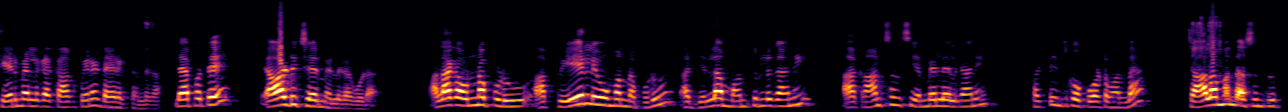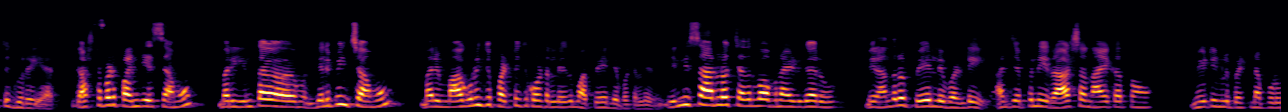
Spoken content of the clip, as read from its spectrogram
చైర్మన్లుగా కాకపోయినా డైరెక్టర్లుగా లేకపోతే యార్డు చైర్మన్లుగా కూడా. అలాగా ఉన్నప్పుడు ఆ పేర్లు ఇవ్వమన్నప్పుడు ఆ జిల్లా మంత్రులు కానీ ఆ కాన్స్టెన్సీ ఎమ్మెల్యేలు కానీ పట్టించుకోకపోవటం వల్ల చాలామంది అసంతృప్తికి గురయ్యారు. కష్టపడి పనిచేశాము మరి ఇంత గెలిపించాము మరి మా గురించి పట్టించుకోవటం లేదు మా పేర్లు ఇవ్వటం లేదు. ఎన్నిసార్లు చంద్రబాబు నాయుడు గారు మీరందరూ పేర్లు ఇవ్వండి అని చెప్పి నీ రాష్ట్ర నాయకత్వం మీటింగ్లు పెట్టినప్పుడు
